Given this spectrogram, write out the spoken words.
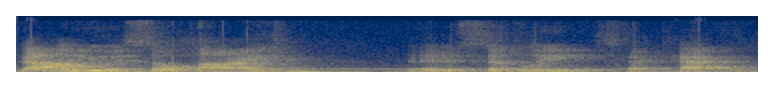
value is so high that it is simply spectacular.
